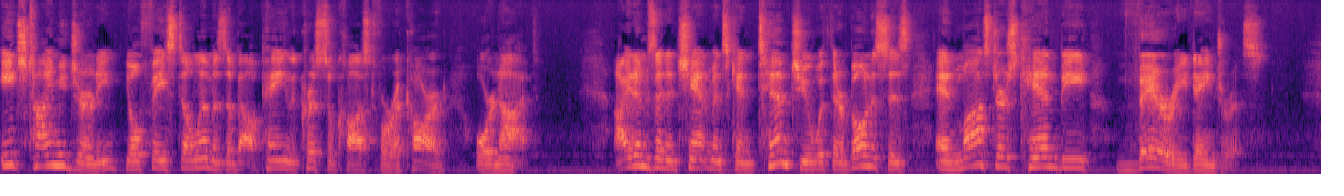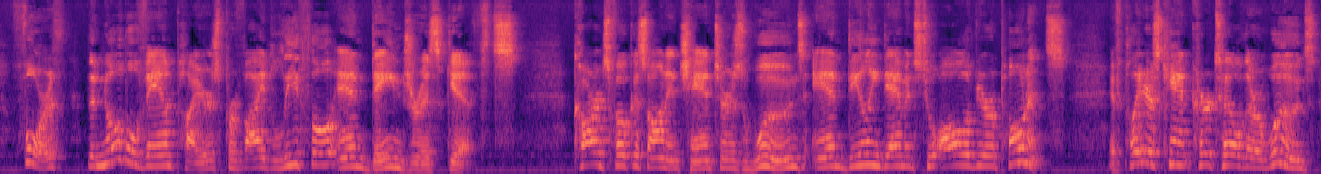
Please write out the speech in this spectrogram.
Each time you journey, you'll face dilemmas about paying the crystal cost for a card or not. Items and enchantments can tempt you with their bonuses, and monsters can be very dangerous. Fourth, the noble vampires provide lethal and dangerous gifts. Cards focus on enchanters, wounds, and dealing damage to all of your opponents. If players can't curtail their wounds,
